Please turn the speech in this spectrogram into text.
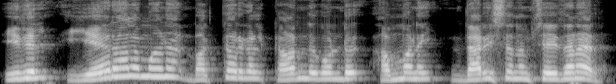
இதில் ஏராளமான பக்தர்கள் கலந்து கொண்டு அம்மனை தரிசனம் செய்தனர்.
